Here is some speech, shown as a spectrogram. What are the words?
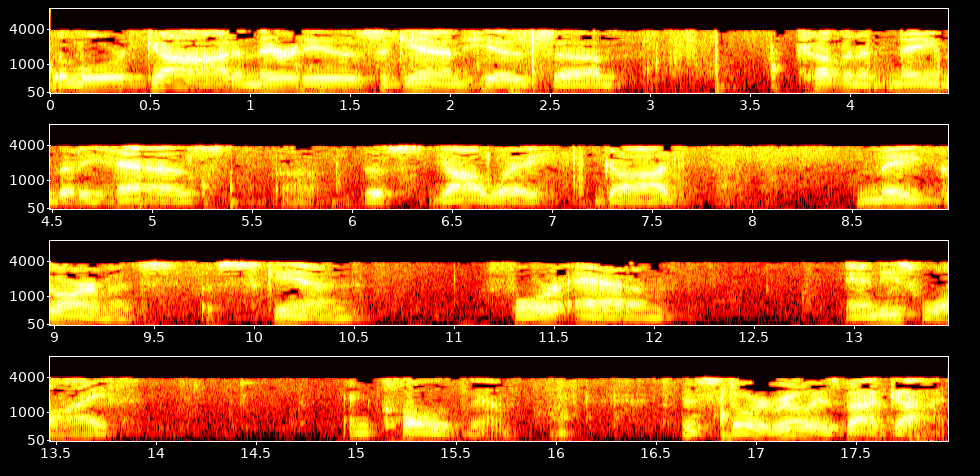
the Lord God, and there it is again, His um, covenant name that He has, uh, this Yahweh God, made garments of skin for Adam and his wife and clothed them. This story really is about God.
